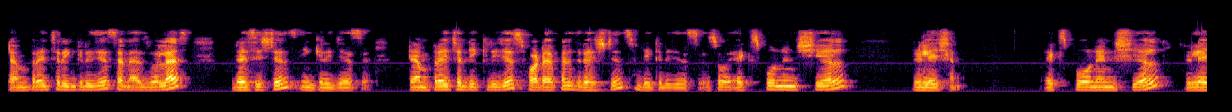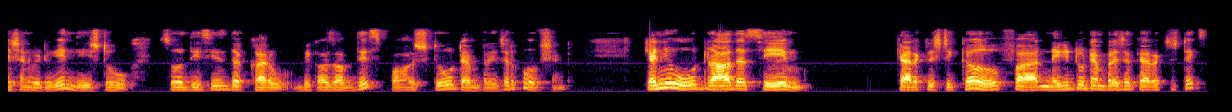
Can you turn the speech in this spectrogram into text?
Temperature increases and as well as resistance increases. Temperature decreases. What happens? Resistance decreases. So exponential relation. Exponential relation between these two. So this is the curve because of this positive temperature coefficient can you draw the same characteristic curve for negative temperature characteristics.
